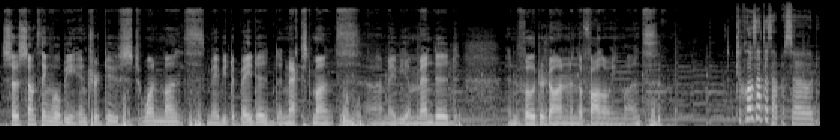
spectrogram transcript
so something will be introduced one month, maybe debated the next month, uh, maybe amended and voted on in the following month. To close out this episode,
